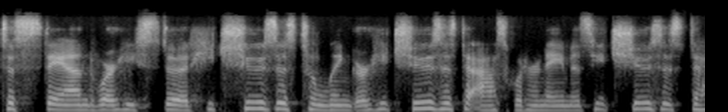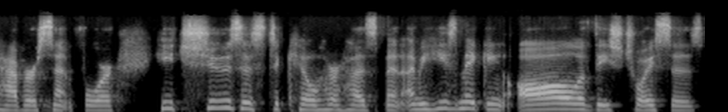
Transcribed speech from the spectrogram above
to stand where he stood. He chooses to linger. He chooses to ask what her name is. He chooses to have her sent for. He chooses to kill her husband. I mean, he's making all of these choices.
